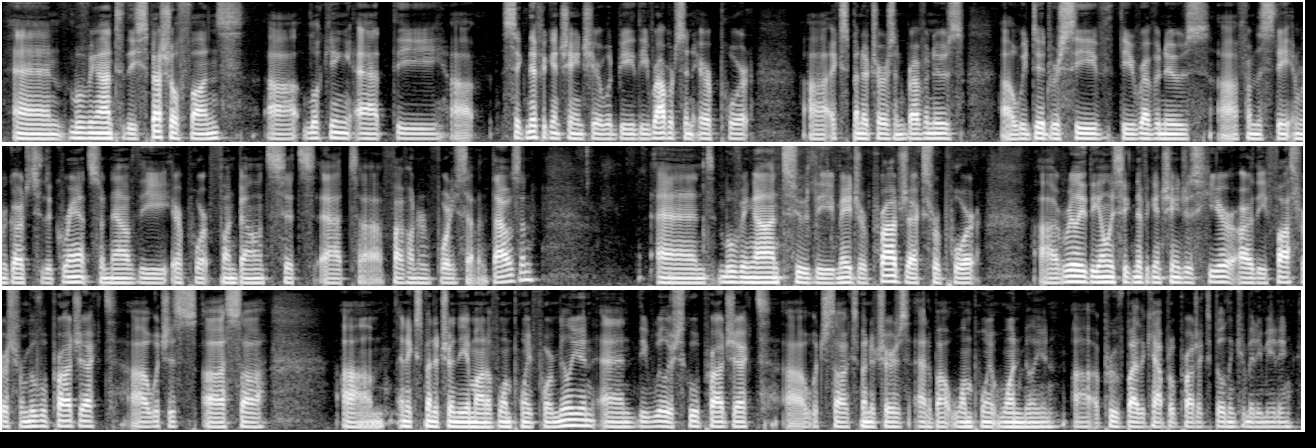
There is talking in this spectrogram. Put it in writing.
And moving on to the special funds, uh, looking at the uh, significant change here would be the Robertson Airport uh, expenditures and revenues. Uh, we did receive the revenues uh, from the state in regards to the grant, so now the airport fund balance sits at uh, 547,000. And moving on to the major projects report, really, the only significant changes here are the phosphorus removal project, which is saw um, an expenditure in the amount of 1.4 million, and the Wheeler School project, uh, which saw expenditures at about 1.1 million, uh, approved by the Capital Projects Building Committee meeting.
